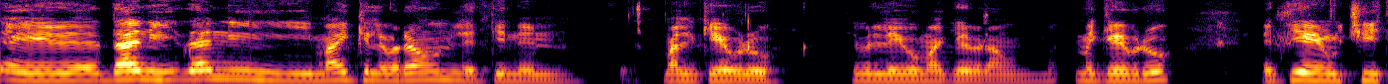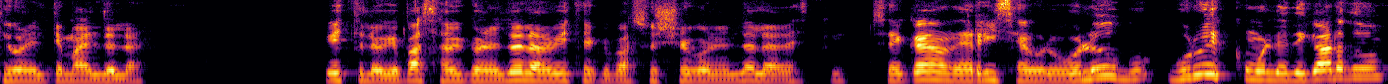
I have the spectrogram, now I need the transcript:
eh, Dani, Dani y Michael Brown le tienen. Michael Bru. Siempre le digo Michael Brown. Michael Bru le tienen un chiste con el tema del dólar. ¿Viste lo que pasa hoy con el dólar? ¿Viste lo que pasó ayer con el dólar? Se cagan de risa, Gurú. Boludo, Gu- Gurú es como el Edgardo.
